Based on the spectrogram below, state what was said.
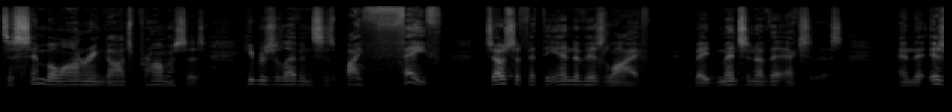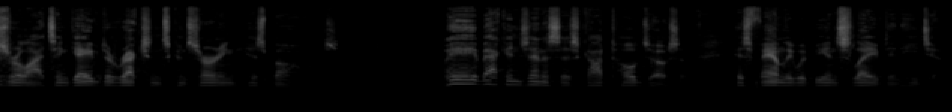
it's a symbol honoring God's promises. Hebrews 11 says, By faith, Joseph at the end of his life made mention of the Exodus and the Israelites and gave directions concerning his bones. Way back in Genesis, God told Joseph his family would be enslaved in Egypt.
